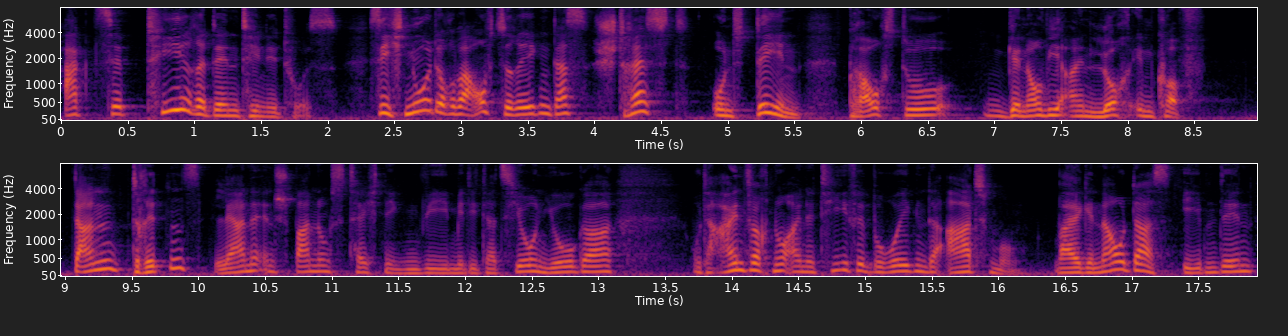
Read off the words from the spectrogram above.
Akzeptiere den Tinnitus. Sich nur darüber aufzuregen, das stresst. Und den brauchst du genau wie ein Loch im Kopf. Dann drittens, lerne Entspannungstechniken wie Meditation, Yoga, oder einfach nur eine tiefe, beruhigende Atmung, weil genau das eben den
